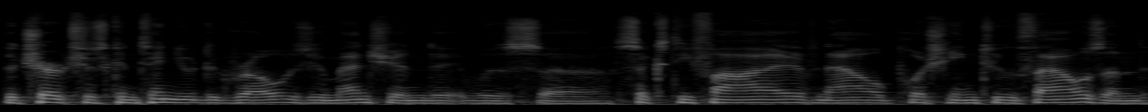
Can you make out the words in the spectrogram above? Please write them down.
The church has continued to grow. As you mentioned, it was uh, 65, now pushing 2,000.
